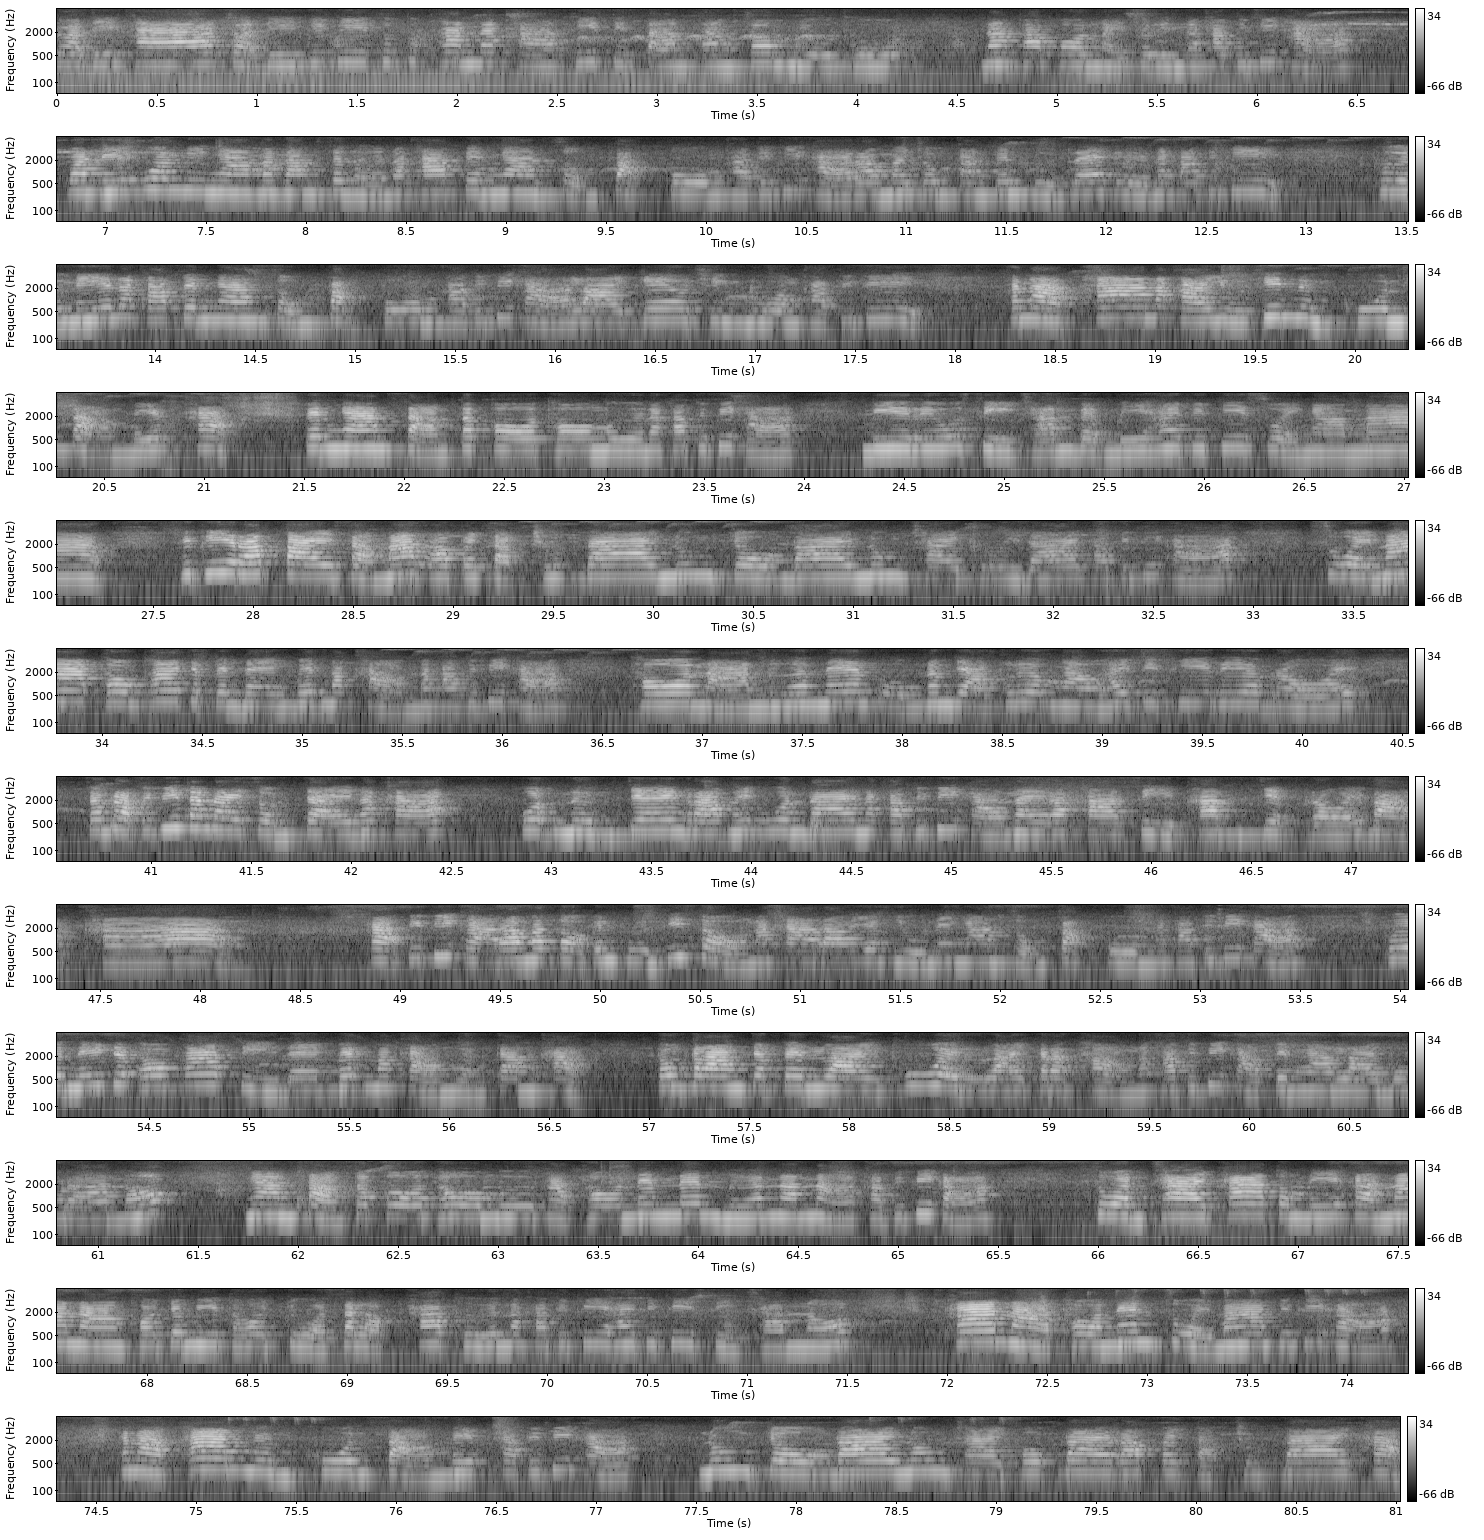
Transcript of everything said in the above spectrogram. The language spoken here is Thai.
สวัสดีค่ะ สวัสดีพี่ๆทุก ๆ ท่านนะคะ ที่ติดตามทางช่อง YouTube นันทพรไหมสุรินทร์นะคะพี่ๆขาวันนี้อ้วนมีงานมานำเสนอนะคะ เป็นงานสมปักปูมค่ะพี่ๆขาเรามาชมกันเป็นผืนแรกเลยนะคะพี่ๆผืนนี้นะคะเป็นงานสมปักปูมค่ะพี่ๆขาลายแก้วชิงดวงค่ะพี่ๆขนาดผ้านะคะอยู่ที่1คูณ3เมตรค่ะ เป็นงานสามตะกอทอมือนะคะพี่ๆขา มีริ้วสี่ชั้นแบบนี้ให้พี่ๆสวยงามมาก พี่ๆรับไปสามารถเอาไปตัดชุดได้ นุ่งโจงได้ นุ่งชายคลุยได้ค่ะพี่ๆขาสวยมากทองผ้าจะเป็นแดงเม็ดมะขามนะคะ พี่ๆขาทอหนาเนื้อแน่นอมน้ำยาเคลือบเงาให้พี่ๆเรียบร้อยสำหรับพี่ๆท่านใดสนใจนะคะกดหนึ่งแจ้งรับให้อ้วนได้นะคะ พี่ๆขาในราคา 4,700 บาทค่ะ ค่ะพี่ๆขาเรามาต่อเป็นผืนที่สองนะคะ เรายังอยู่ในงานสมปักปูมนะคะ พี่ๆขา ผืนนี้จะทอผ้าสีแดงเม็ดมะขามเหมือนกันค่ะ ตรงกลางจะเป็นลายถ้วยหรือลายกระถางนะคะ พี่ๆขาเป็นงานลายโบราณเนาะงานสามตะโกทอมือค่ะทอแน่นๆเนื้อหนาๆค่ะ พี่ๆขาส่วนชายผ้าตรงนี้ค่ะ หน้านางเขาจะมีทอจั่วสลับผ้าพื้นนะคะ พี่ๆให้พี่ๆสี่ชั้นเนาะผ้าหนาทอแน่นสวยมากพี่ๆขาขนาดผ้าหนึ่งคูณสามเมตรค่ะพี่ๆขานุ่งโจงได้นุ่งชายพกได้รับไปตัดชุดได้ค่ะ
